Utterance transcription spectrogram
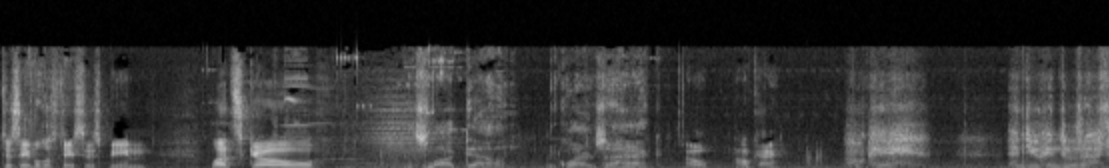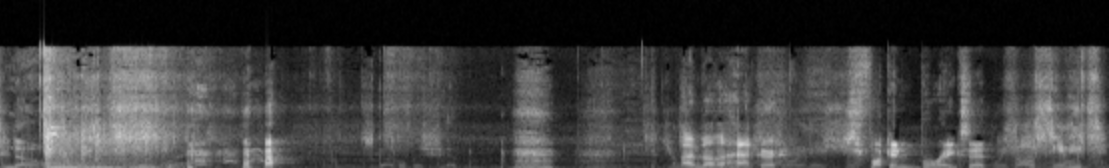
Disable the stasis beam. Let's go. It's locked down. Requires a hack. Oh, okay. Okay. And you can do that. No. New plan. Scuttle the ship. I'm not a hacker. Just fucking breaks it. We've all seen it.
